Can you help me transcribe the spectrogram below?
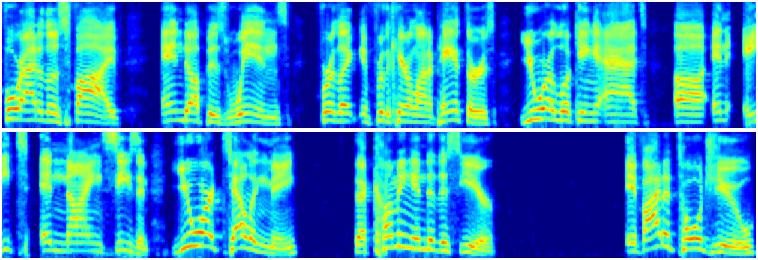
four out of those five end up as wins for like for the Carolina Panthers, you are looking at uh, an eight and nine season. You are telling me that coming into this year, if I'd have told you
